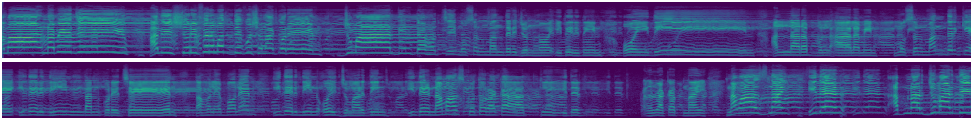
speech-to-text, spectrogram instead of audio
আমার নবীজি হাদিস শরীফের মধ্যে ঘোষণা করেন, জুমার দিনটা হচ্ছে মুসলমানদের জন্য ঈদের দিন। ওই দিন আল্লাহ রাব্বুল আলামিন মুসলমানদেরকে ঈদের দিন দান করেছেন। তাহলে বলেন, ঈদের দিন ওই জুমার দিন, ঈদের নামাজ কত রাকাত, কি ঈদের ঈদের রাকাত নাই, নামাজ নাই, ঈদের, আপনার জুমার দিন,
